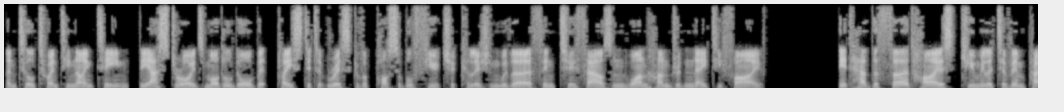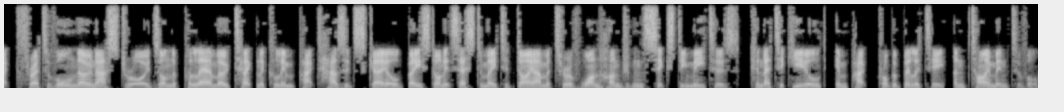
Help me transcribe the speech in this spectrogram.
Until 2019, the asteroid's modeled orbit placed it at risk of a possible future collision with Earth in 2185. It had the third highest cumulative impact threat of all known asteroids on the Palermo Technical Impact Hazard Scale based on its estimated diameter of 160 meters, kinetic yield, impact probability, and time interval.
